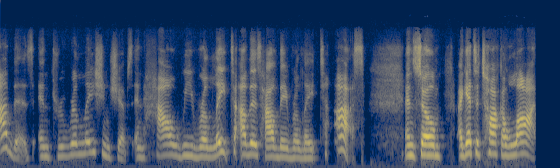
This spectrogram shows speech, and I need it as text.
others and through relationships and how we relate to others, how they relate to us. And so I get to talk a lot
